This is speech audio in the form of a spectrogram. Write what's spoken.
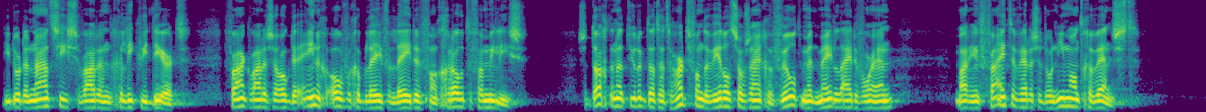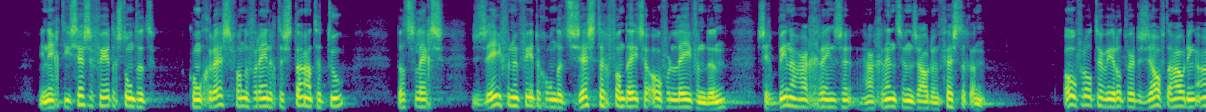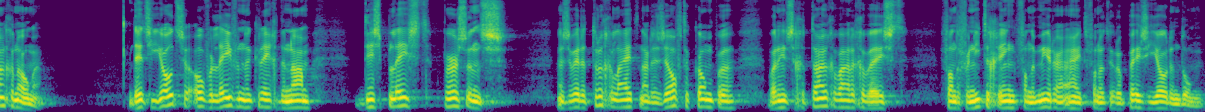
die door de nazi's waren geliquideerd. Vaak waren ze ook de enige overgebleven leden van grote families. Ze dachten natuurlijk dat het hart van de wereld zou zijn gevuld met medelijden voor hen, maar in feite werden ze door niemand gewenst. In 1946 stond het congres van de Verenigde Staten toe dat slechts 4760 van deze overlevenden zich binnen haar grenzen, haar grenzen zouden vestigen. Overal ter wereld werd dezelfde houding aangenomen. Deze Joodse overlevenden kregen de naam displaced persons. En ze werden teruggeleid naar dezelfde kampen waarin ze getuigen waren geweest van de vernietiging van de meerderheid van het Europese Jodendom.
